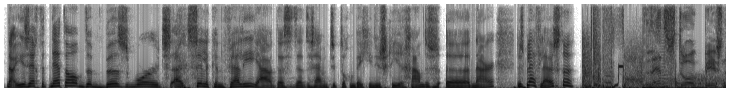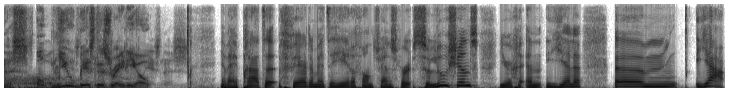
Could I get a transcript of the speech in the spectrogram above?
Nou, je zegt het net al, de buzzwords uit Silicon Valley. Ja, daar, daar zijn we natuurlijk toch een beetje nieuwsgierig aan dus, eh, naar. Dus blijf luisteren. Let's Talk Business op Nieuw Business Radio. En wij praten verder met de heren van Transfer Solutions, Jurgen en Jelle. Ehm, ja,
